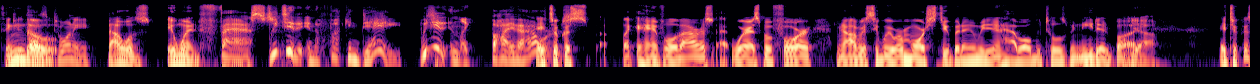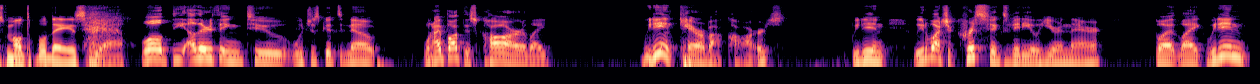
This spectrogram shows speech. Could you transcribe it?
Thing though, 2020. that was it went fast. We did it in a fucking day. We did it in like five hours. it took us like a handful of hours whereas before i mean obviously we were more stupid and we didn't have all the tools we needed but yeah, it took us multiple days yeah. Well, the other thing too, which is good to note, when I bought this car, like we didn't care about cars. We didn't. We'd watch a ChrisFix video here and there, but like we didn't.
